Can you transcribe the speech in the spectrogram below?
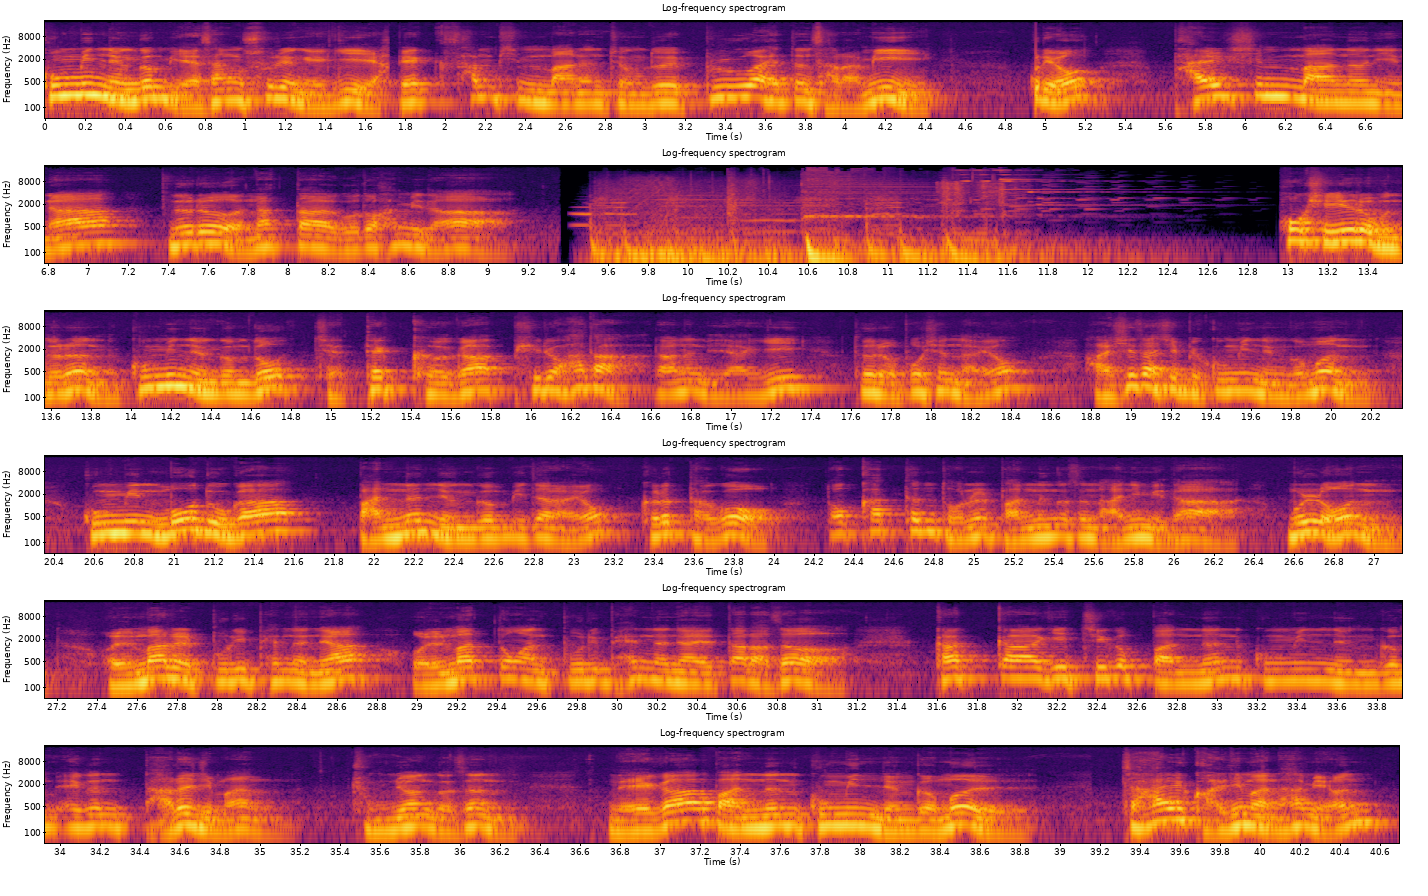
국민연금 예상 수령액이 130만 원 정도에 불과했던 사람이 무려 80만 원이나 늘어났다고도 합니다. 혹시 여러분들은 국민연금도 재테크가 필요하다라는 이야기 들어보셨나요? 아시다시피 국민연금은 국민 모두가 받는 연금이잖아요. 그렇다고 똑같은 돈을 받는 것은 아닙니다. 물론 얼마를 불입했느냐, 얼마 동안 불입했느냐에 따라서 각각이 지급받는 국민연금액은 다르지만 중요한 것은 내가 받는 국민연금을 잘 관리만 하면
